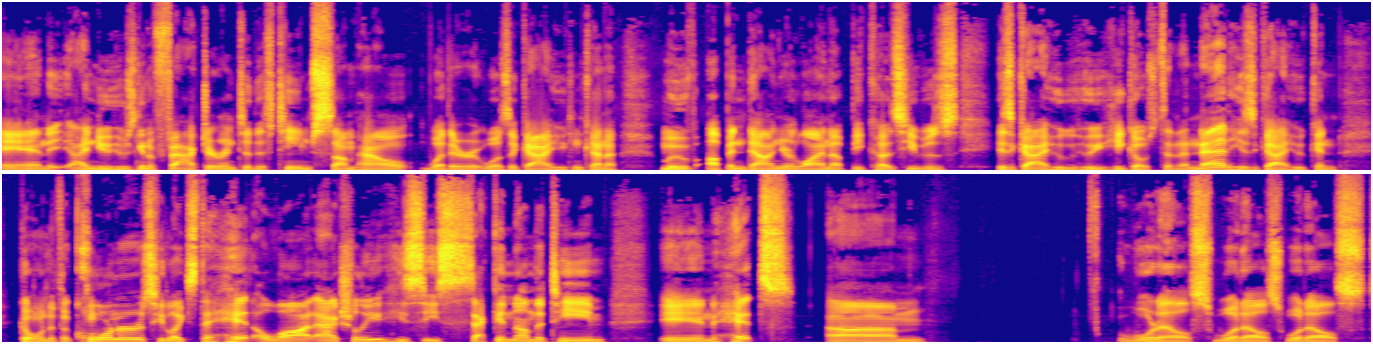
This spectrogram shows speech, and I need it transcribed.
and I knew he was going to factor into this team somehow. Whether it was a guy who can kind of move up and down your lineup because he was he's a guy who who he goes to the net. He's a guy who can go into the corners. He likes to hit a lot. Actually, he's he's second on the team in hits. Um, what else? What else? What else?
